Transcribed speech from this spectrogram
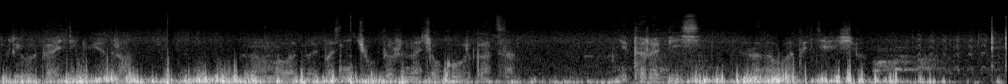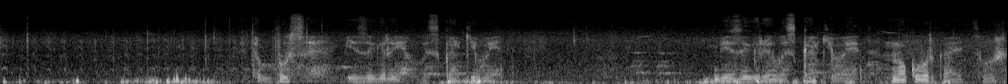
Привыкайте к ветру. Ну, молодой позднячок тоже начал кувыркаться. Не торопись, рановато тебе еще. Это бусая без игры выскакивает. Без игры выскакивает, но кувыркается уже.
